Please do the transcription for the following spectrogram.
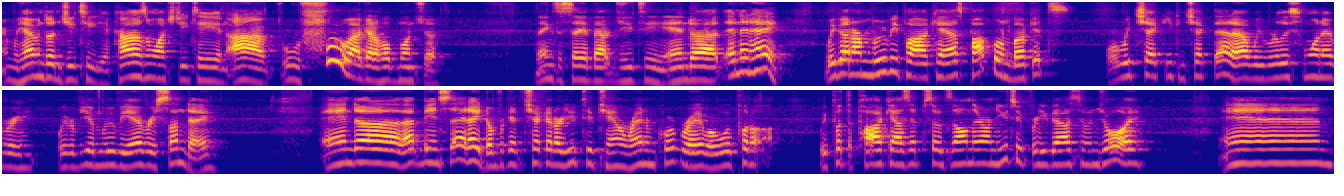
and we haven't done GT yet. Kyle hasn't watched GT, and I, whew, I got a whole bunch of things to say about GT. And uh, and then hey, we got our movie podcast, Popcorn Buckets, where we check. You can check that out. We release one every. We review a movie every Sunday. And uh, that being said, hey, don't forget to check out our YouTube channel, Random Incorporated, where we'll put a, we put the podcast episodes on there on YouTube for you guys to enjoy. And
